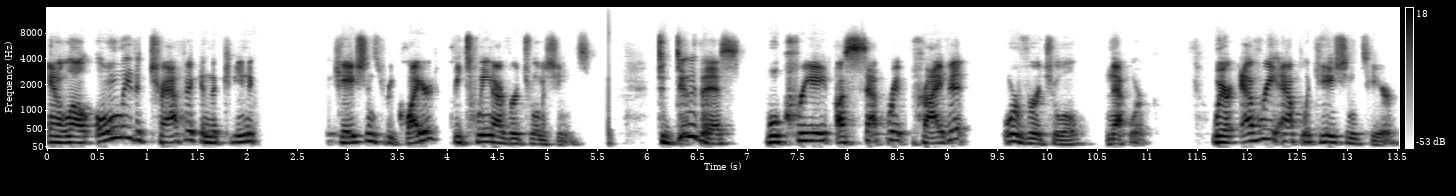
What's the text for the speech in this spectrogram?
and allow only the traffic and the communications required between our virtual machines. To do this, we'll create a separate private or virtual network where every application tier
